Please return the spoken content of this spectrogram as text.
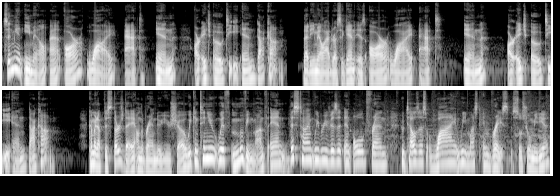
send me an email at ry at n r h o t e n dot com. That email address again is ry at n r h o t e n dot com. Coming up this Thursday on the Brand New You Show, we continue with Moving Month, and this time we revisit an old friend who tells us why we must embrace social media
